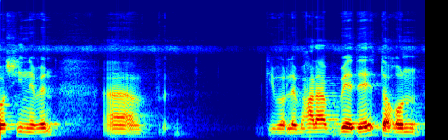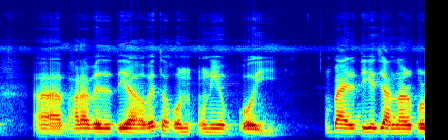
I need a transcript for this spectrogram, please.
বসিয়ে নেবেন। কি বলে, ভাড়া বেঁধে তখন ভাড়া বেঁধে দেওয়া হবে। তখন উনি ওই বাইরের দিকে জানলার উপর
